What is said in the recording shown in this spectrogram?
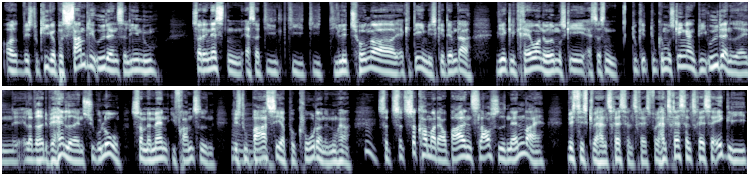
Og hvis du kigger på samtlige uddannelser lige nu, så er det næsten altså de, de, de, de lidt tungere akademiske, dem der virkelig kræver noget måske. Altså sådan, du, kan, du kan måske ikke engang blive uddannet af en, eller hvad det, behandlet af en psykolog, som er mand i fremtiden, hvis mm. du bare ser på kvoterne nu her. Mm. Så, så, så kommer der jo bare en slagside den anden vej, hvis det skal være 50-50. For 50-50 er ikke lige.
